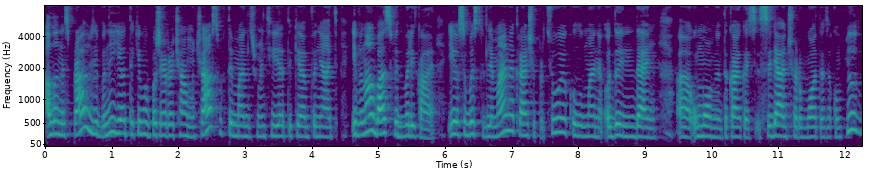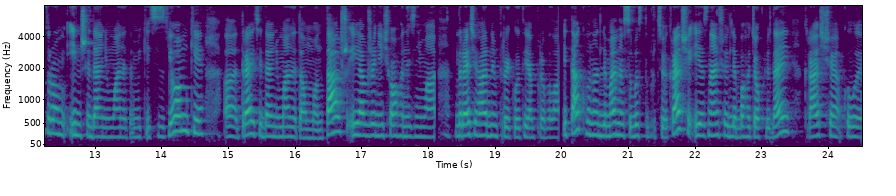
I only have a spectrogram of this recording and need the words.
але насправді вони є такими пожирачами часу в тим менеджменті, є таке поняття, і воно вас відволікає. І особисто для мене краще працює, коли у мене один день е, умовно така якась сидяча робота за комп'ютером, інший день у мене там якісь зйомки, е, третій день у мене там монтаж, і я вже нічого не знімаю. До речі, гарний приклад я привела. І так воно для мене особисто працює краще, і я знаю, що для багатьох людей краще, коли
